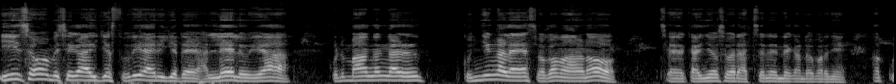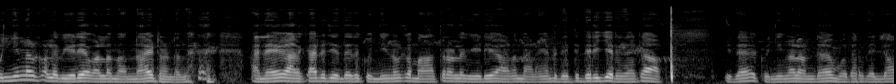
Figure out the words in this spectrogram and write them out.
ഈശോ മിശികായിക്ക് സ്തുതിയായിരിക്കട്ടെ. ഹല്ലേ ലൂയ കുടുംബാംഗങ്ങൾ കുഞ്ഞുങ്ങളെ സുഖമാണോ? കഴിഞ്ഞ ദിവസം ഒരു അച്ഛൻ എന്നെ കണ്ടു പറഞ്ഞേ ആ കുഞ്ഞുങ്ങൾക്കുള്ള വീഡിയോ വളരെ നന്നായിട്ടുണ്ടെന്ന്. അനേക ആൾക്കാർ ചെയ്തത് കുഞ്ഞുങ്ങൾക്ക് മാത്രമുള്ള വീഡിയോ ആണെന്നാണ് അങ്ങനെ തെറ്റിദ്ധരിക്കരുത് കേട്ടോ. ഇത് കുഞ്ഞുങ്ങളുണ്ട് മുതിർന്ന എല്ലാ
